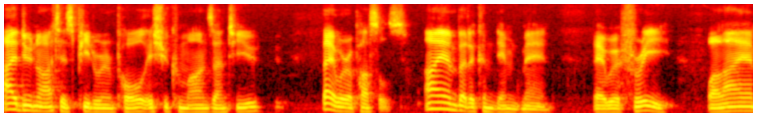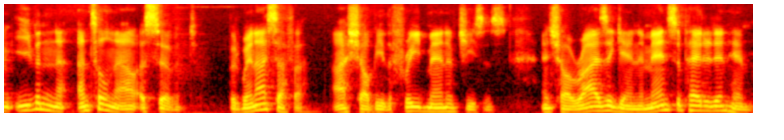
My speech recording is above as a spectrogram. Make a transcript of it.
I do not, as Peter and Paul, issue commands unto you. They were apostles. I am but a condemned man. They were free, while I am even until now a servant. But when I suffer, I shall be the freedman of Jesus, and shall rise again emancipated in him.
